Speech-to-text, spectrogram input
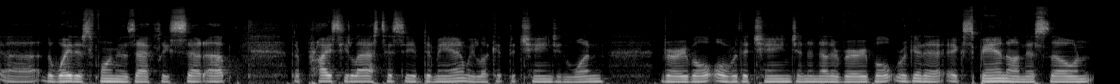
uh, the way this formula is actually set up. The price elasticity of demand, we look at the change in one variable over the change in another variable. We're going to expand on this though and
